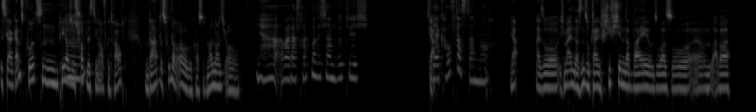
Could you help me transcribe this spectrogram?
ist ja ganz kurz ein Pegasus-Shop-Listing aufgetaucht und da hat es 100 Euro gekostet, 99 Euro. ja, aber da fragt man sich dann wirklich, Ja. wer kauft das dann noch? Ja, also ich meine, da sind so kleine Schiffchen dabei und sowas so, äh, aber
